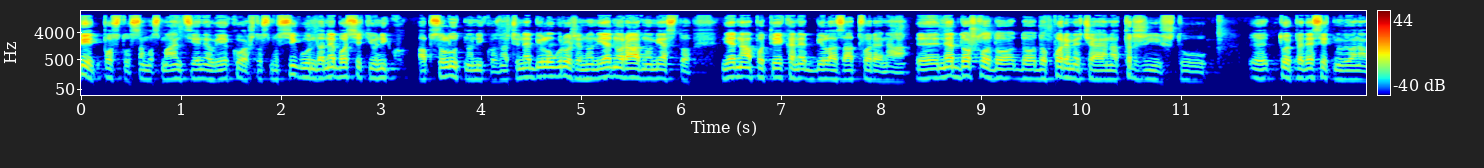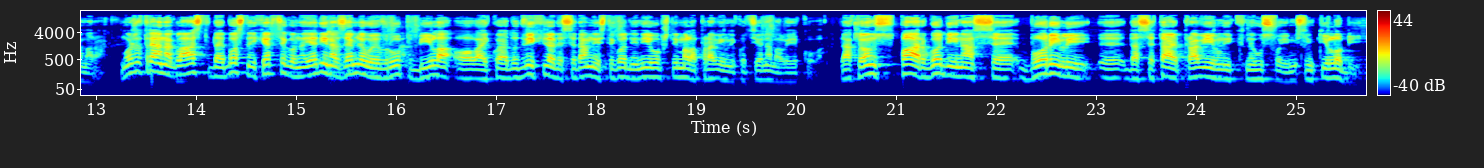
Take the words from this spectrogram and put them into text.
5% samo smanjiti cijene lijekova, što smo sigurni da ne bi osjetio niko, apsolutno niko. Znači ne bi bilo ugroženo ni jedno radno mjesto, ni jedna apoteka ne bi bila zatvorena, e, ne bi došlo do, do, do poremećaja na tržištu, e, to je 50 miliona maraka. Možda treba naglasiti da je Bosna i Hercegovina jedina zemlja u Evropi bila ovaj koja do 2017. godine nije uopšte imala pravilnik o cijenama lijekova. Dakle, oni su par godina se borili e, da se taj pravilnik ne usvoji, mislim ti lobiji,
